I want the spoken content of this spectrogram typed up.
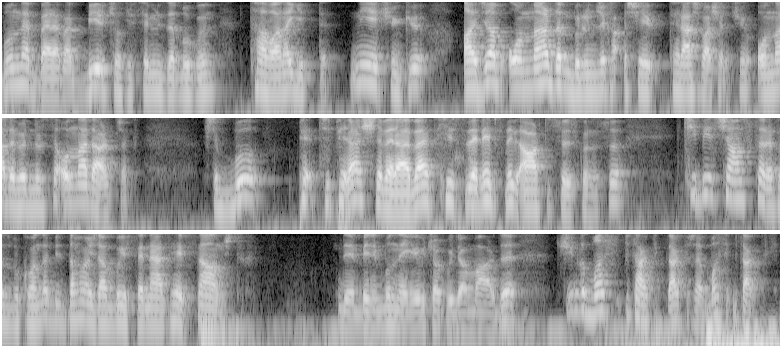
Bununla beraber birçok hissemiz de bugün tavana gitti. Niye? Çünkü acaba onlar da mı bölünecek şey telaş başladı. Çünkü onlar da bölünürse onlar da artacak. İşte bu telaşla beraber hisselerin hepsinde bir artış söz konusu. Ki biz şanslı tarafız bu konuda. Biz daha önceden bu hisselerin neredeyse hepsini almıştık. Benim bununla ilgili birçok videom vardı. Çünkü basit bir taktikti arkadaşlar. Basit bir taktik.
